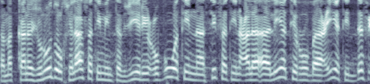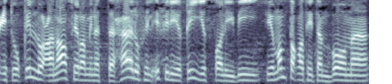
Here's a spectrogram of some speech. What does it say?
تمكن جنود الخلافة من تفجير عبوة ناسفة على آلية رباعية الدفع تقل عناصر من التحالف الإفريقي الصليبي في منطقة تنبوما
